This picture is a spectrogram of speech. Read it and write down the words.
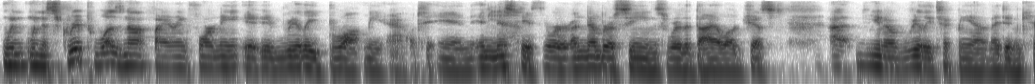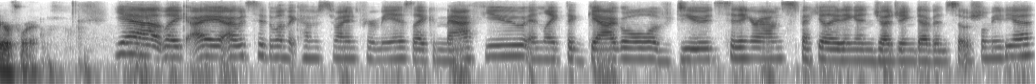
when when the script was not firing for me, it, it really brought me out. And in yeah. this case, there were a number of scenes where the dialogue just, uh, you know, really took me out, and I didn't care for it. Yeah, like I, I would say the one that comes to mind for me is like Matthew and like the gaggle of dudes sitting around speculating and judging Devin's social media.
